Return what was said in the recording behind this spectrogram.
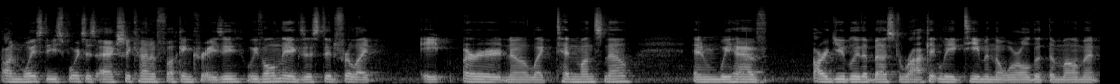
on Moist Esports is actually kind of fucking crazy. We've only existed for like eight or no, like ten months now, and we have arguably the best Rocket League team in the world at the moment,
